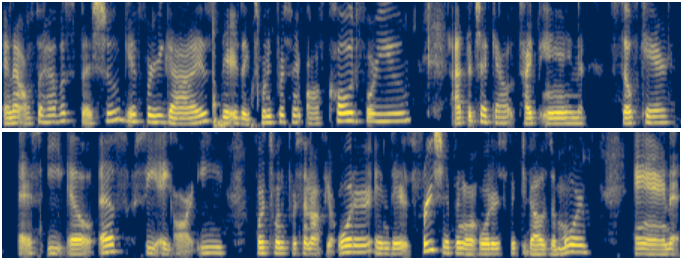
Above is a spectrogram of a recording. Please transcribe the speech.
And I also have a special gift for you guys. There is a 20% off code for you. At the checkout, type in self care, S E L F C A R E, for 20% off your order. And there's free shipping on orders $50 or more. And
